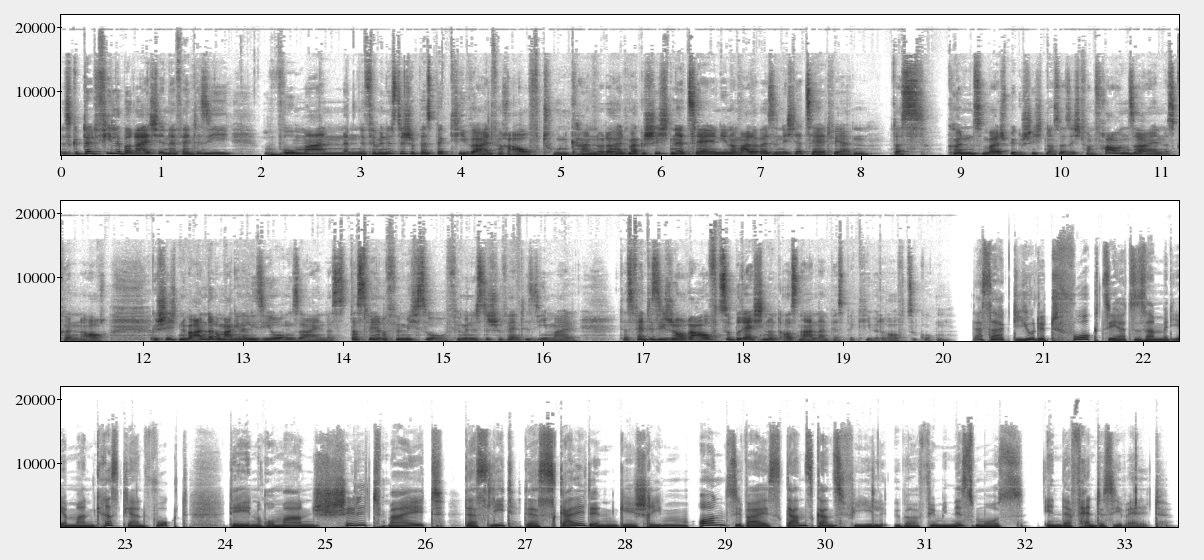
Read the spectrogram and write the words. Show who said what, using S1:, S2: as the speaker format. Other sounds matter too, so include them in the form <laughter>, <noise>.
S1: Es gibt halt viele Bereiche in der Fantasy, wo man eine feministische Perspektive einfach auftun kann oder halt mal Geschichten erzählen, die normalerweise nicht erzählt werden. Das können zum Beispiel Geschichten aus der Sicht von Frauen sein, es können auch Geschichten über andere Marginalisierungen sein. Das, das wäre für mich so feministische Fantasy, mal das Fantasy-Genre aufzubrechen und aus einer anderen Perspektive drauf zu gucken.
S2: Das sagt Judith Vogt. Sie hat zusammen mit ihrem Mann Christian Vogt den Roman Schildmaid, das Lied der Skaldin geschrieben und sie weiß ganz, ganz viel über Feminismus in der Fantasy-Welt.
